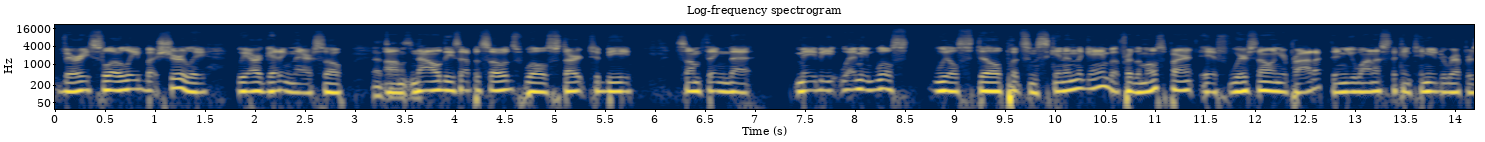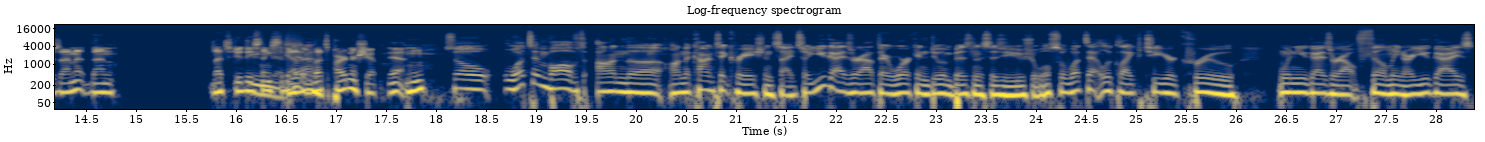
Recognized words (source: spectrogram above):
very slowly but surely, we are getting there. So um, awesome. now these episodes will start to be something that maybe I mean we'll we'll still put some skin in the game, but for the most part, if we're selling your product and you want us to continue to represent it, then let's do these things together. Yeah. Let's partnership. Yeah. Mhm. So what's involved on the on the content creation side? So you guys are out there working, doing business as usual. So what's that look like to your crew when you guys are out filming? Are you guys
